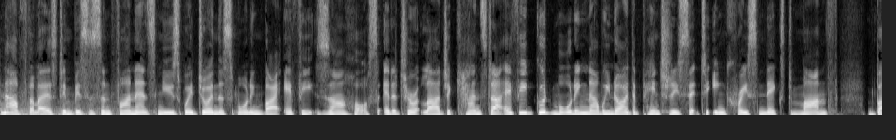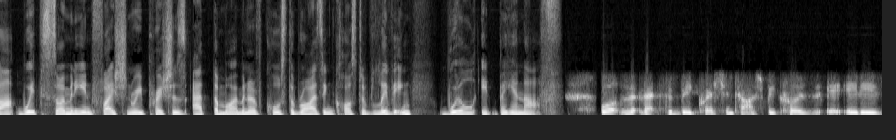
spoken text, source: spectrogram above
Now for the latest in business and finance news, we're joined this morning by Effie Zahos, editor at large at Canstar. Effie, good morning. Now we know the pension is set to increase next month, but with so many inflationary pressures at the moment, and of course the rising cost of living, will it be enough? Well, th- that's a big question, Tash, because it is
